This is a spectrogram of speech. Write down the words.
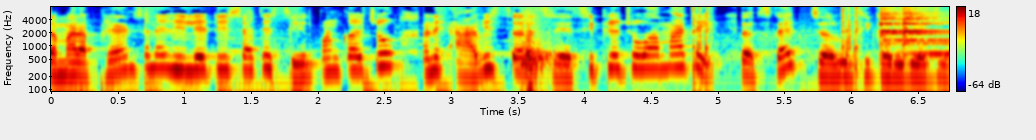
તમારા ફ્રેન્ડ્સ અને રિલેટિવ સાથે શેર પણ કરજો. અને આવી સરસ રેસીપીઓ જોવા માટે સબસ્ક્રાઇબ જરૂરથી કરી દેજો.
